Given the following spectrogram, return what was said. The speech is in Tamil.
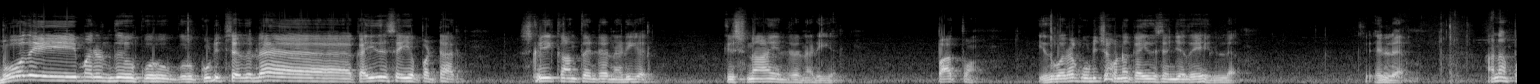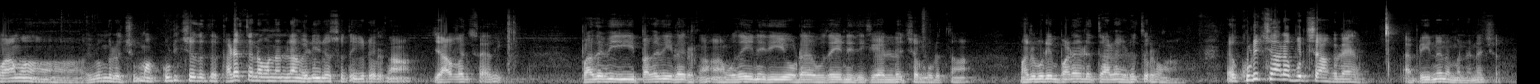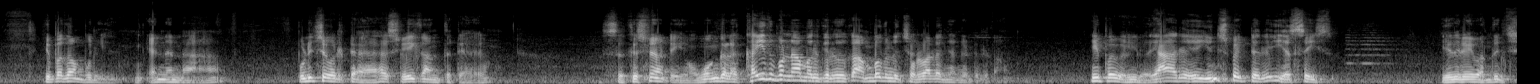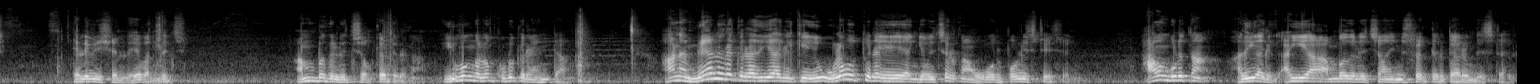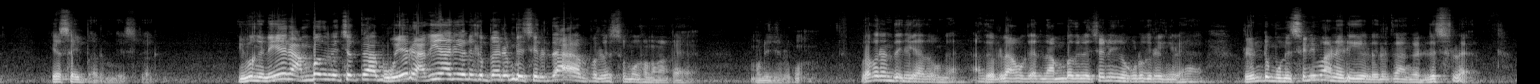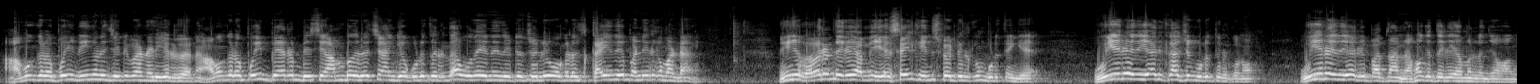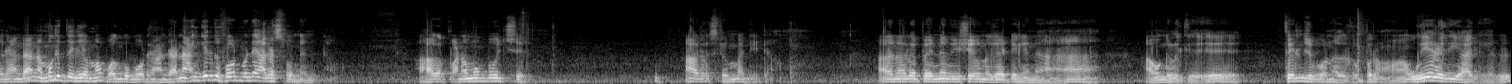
போதை மருந்து கு- கு- குடித்ததில் கைது செய்யப்பட்டார். ஸ்ரீகாந்த் என்ற நடிகர் கிருஷ்ணா என்ற நடிகர். பார்த்தோம். இதுவரை குடித்தவனை கைது செஞ்சதே இல்லை. இல்லை. ஆனால் பாவம் இவங்களை சும்மா குடித்ததுக்கு கடத்தினவனெல்லாம் வெளியில் சுற்றிக்கிட்டு இருக்கான். ஜாஃபர் சாதி. பதவி பதவியில் இருக்கான். உதயநிதியோட உதயநிதிக்கு ஏழு லட்சம் கொடுத்தான். மறுபடியும் படம் எடுத்தாலும் எடுத்துருவான். குடித்தால பிடிச்சாங்களே. அப்படின்னு நம்ம நினச்சோம். இப்போ தான் புரியுது. என்னென்னா பிடிச்சவர்கிட்ட ஸ்ரீகாந்த்கிட்ட கிருஷ்ணாட்டையும் உங்களை கைது பண்ணாமல் இருக்கிறதுக்கு ஐம்பது லட்சம் ரூபா லஞ்சம் கட்டிருக்காங்க இப்போ வெளியில் யார்? இன்ஸ்பெக்டரு எஸ்ஐஸ் இதிலே வந்துச்சு. டெலிவிஷன்லேயே வந்துச்சு. ஐம்பது லட்சம் கேட்டிருக்கான் இவங்களும் கொடுக்குறேன்ட்டாங்க. ஆனால் மேலே இருக்கிற அதிகாரிக்கு உளவுத்துறையை அங்கே வச்சுருக்கான் ஒவ்வொரு போலீஸ் ஸ்டேஷன். அவன் கொடுத்தான். அதிகாரிக்கு ஐயா ஐம்பது லட்சம் இன்ஸ்பெக்டர் பேரம் பேசிட்டார் எஸ்ஐ பேரம் பேசிட்டார் இவங்க நேர ஐம்பது லட்சத்தை உயர் அதிகாரிகளுக்கு பேரம் பேசியிருந்தா அப்புறம் சுமூகமாக முடிஞ்சிருக்கும். விவரம் தெரியாதவங்க. அதெல்லாம் அவங்க இந்த ஐம்பது லட்சம் நீங்கள் கொடுக்குறீங்களே. ரெண்டு மூணு சினிமா நடிகைகள் இருக்காங்க லிஸ்ட்டில் அவங்கள போய் நீங்களும் சினிமா நடிகர் தானே. அவங்கள போய் பேரம் பேசி ஐம்பது லட்சம் அங்கே கொடுத்துருந்தா உதயநிதிட்ட சொல்லி உங்களை கைதே பண்ணியிருக்க மாட்டாங்க. நீங்கள் விவரம் தெரியாமல் எஸ்ஐக்கு இன்ஸ்பெக்டருக்கும் கொடுத்தீங்க. உயர் அதிகாரிக்காச்சும் கொடுத்துருக்கணும். உயர் அதிகாரி பார்த்தா நமக்கு தெரியாமல் லஞ்சம் வாங்குறான்டா நமக்கு தெரியாமல் பங்கு போடுறான்டான்னு அங்கேருந்து ஃபோன் பண்ணி அரெஸ்ட் பண்ணிட்டான். ஆக பணமும் போச்சு. அரெஸ்ட்டும் பண்ணிட்டான். அதனால் இப்போ என்ன விஷயம்னு கேட்டிங்கன்னா அவங்களுக்கு தெரிஞ்சு போனதுக்கப்புறம் உயர் அதிகாரிகள்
